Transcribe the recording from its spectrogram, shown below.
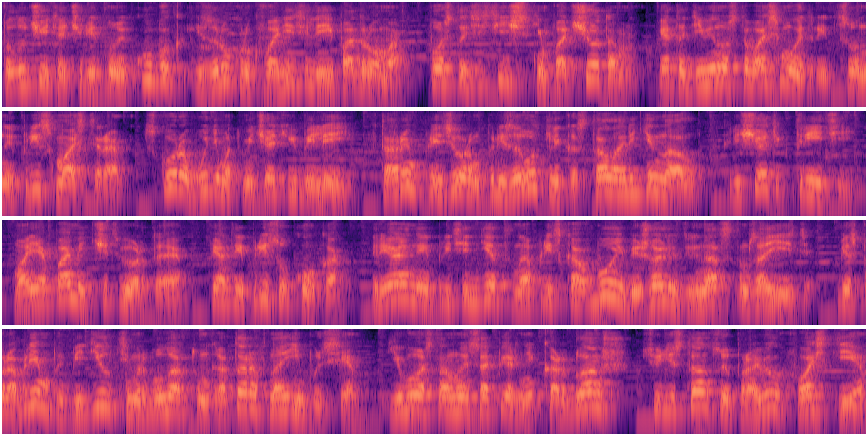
получить очередной кубок из рук руководителя ипподрома. По статистическим подсчетам, это 98-й традиционный приз мастера. Скоро будем отмечать юбилей. Вторым призером приза отклика стал оригинал. Крещатик третий. Моя память четвертая. Пятый приз у Кока. Реальные претенденты на приз ковбоя бежали в 12-м заезде. Без проблем победил Тимирбулат Тунгатаров на импульсе. Его основной соперник Кардланш всю дистанцию провел в хвосте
